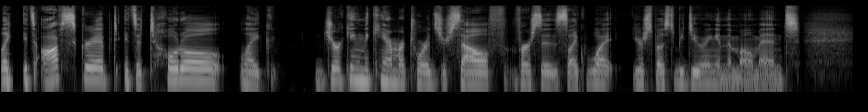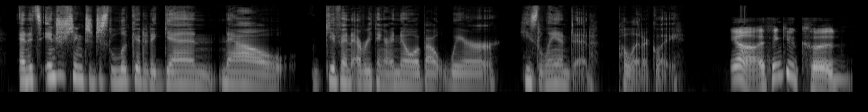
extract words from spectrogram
Like it's off script, it's a total like jerking the camera towards yourself versus like what you're supposed to be doing in the moment. And it's interesting to just look at it again now, given everything I know about where he's landed politically. Yeah, I think you could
